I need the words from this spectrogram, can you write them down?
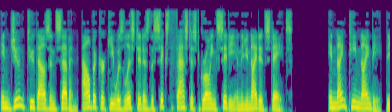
In June 2007, Albuquerque was listed as the sixth fastest growing city in the United States. In 1990, the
